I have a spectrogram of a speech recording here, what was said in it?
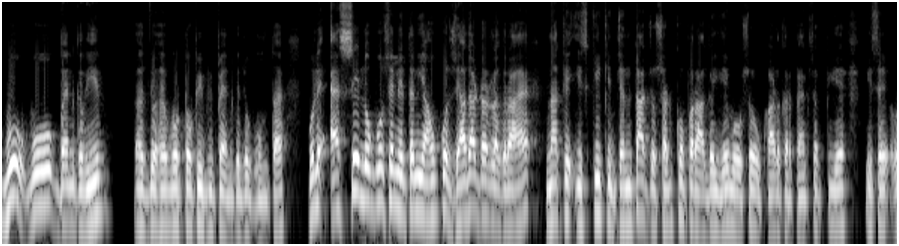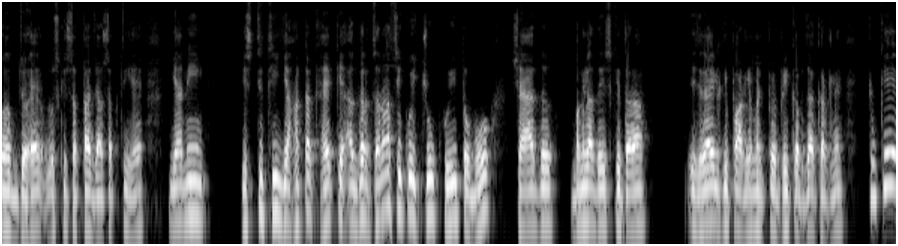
वो वो बैन गवीर जो है वो टोपी भी पहन के जो घूमता है बोले ऐसे लोगों से नेतन्याहू को ज़्यादा डर लग रहा है ना कि इसकी कि जनता जो सड़कों पर आ गई है वो उसे उखाड़ कर फेंक सकती है इसे जो है उसकी सत्ता जा सकती है। यानी स्थिति यहाँ तक है कि अगर जरा सी कोई चूक हुई तो वो शायद बांग्लादेश की तरह इसराइल की पार्लियामेंट पर भी कब्जा कर लें। क्योंकि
